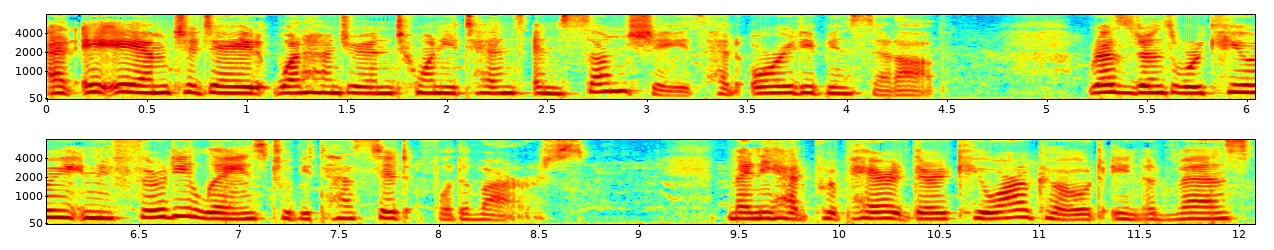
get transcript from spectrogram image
At 8 a.m. today, 120 tents and sunshades had already been set up. Residents were queuing in 30 lanes to be tested for the virus. Many had prepared their QR code in advance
